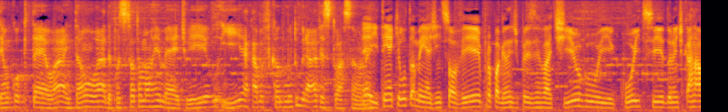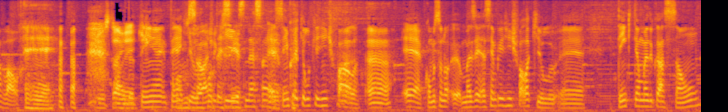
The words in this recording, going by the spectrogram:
tem um coquetel, ah, então, ah, depois é só tomar um remédio. E, e acaba ficando muito grave a situação, né? É, e tem aquilo também, a gente só vê propaganda de preservativo e cuide-se durante carnaval. É. Justamente. Ainda tem, tem como aquilo. Se acho que nessa é época. sempre aquilo que a gente fala. É, é como se não, mas é sempre que a gente fala aquilo. É, tem que ter uma educação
